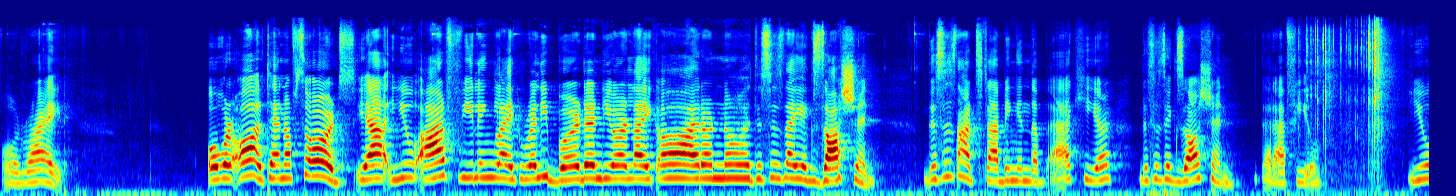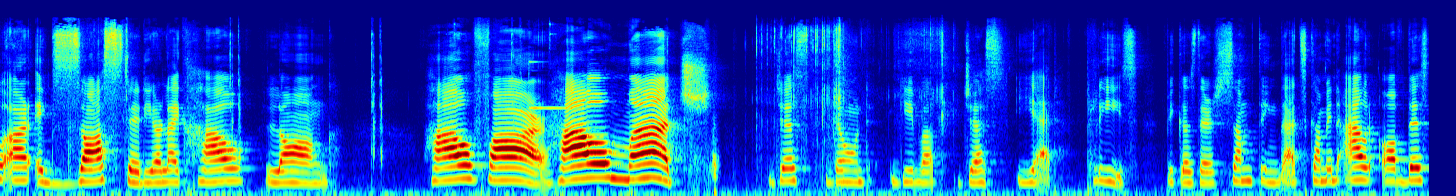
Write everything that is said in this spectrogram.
All right. Overall, Ten of Swords. Yeah, you are feeling like really burdened. You're like, oh, I don't know. This is like exhaustion this is not stabbing in the back here. This is exhaustion that I feel. You are exhausted. You're like, how long? How far? How much? Just don't give up just yet, please, because there's something that's coming out of this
